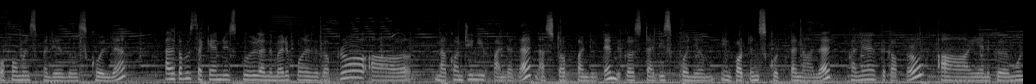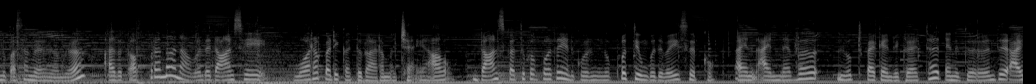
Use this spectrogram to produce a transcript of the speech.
பர்ஃபார்மன்ஸ் பண்ணியிருந்தோம் ஸ்கூலில் அதுக்கப்புறம் செகண்டரி ஸ்கூல் அந்த மாதிரி போனதுக்கப்புறம் நான் கண்டினியூ பண்ணலை. நான் ஸ்டாப் பண்ணிட்டேன் பிகாஸ் ஸ்டடீஸ் கொஞ்சம் இம்பார்ட்டன்ஸ் கொடுத்தனால. கல்யாணத்துக்கு அப்புறம் எனக்கு மூணு பசங்க இருந்தாங்க அதுக்கப்புறம் தான் நான் வந்து டான்ஸே ஓரப்படி கற்றுக்க ஆரம்பித்தேன் டான்ஸ் கற்றுக்க போது எனக்கு ஒரு முப்பத்தி ஒம்பது வயசு இருக்கும். And I never look back and regretted எனக்கு வந்து I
